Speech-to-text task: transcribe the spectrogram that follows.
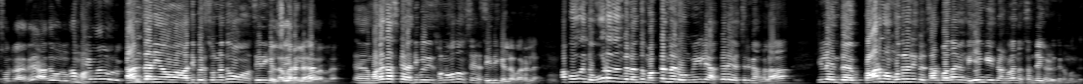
அதிபர் சொல்றாரு. அது ஒரு. முக்கியமான ஒரு தான்சானியா அதிபர் சொன்னதும் செய்திகள்ல வரல. மடகாஸ்கர் அதிபதி சொன்னதும் செய்திகள்ல வரல. அப்போ இந்த ஊடகங்கள் வந்து மக்கள் மேல உண்மையிலேயே அக்கறை வச்சிருக்காங்களா. இல்ல இந்த பார்மா முதலாளிகள் சார்பா தான் இவங்க இயங்கி இருக்காங்களா அந்த சந்தேகம் எழுது நமக்கு.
